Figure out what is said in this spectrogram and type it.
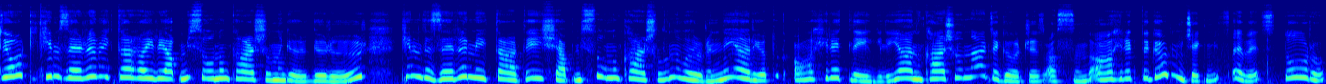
diyor ki kim zerre miktar hayır yapmışsa onun karşılığını gör- görür. Kim de zerre miktarda iş yapmışsa onun karşılığını görür. Neyi arıyorduk? Ahiretle ilgili. Yani karşılığını nerede göreceğiz aslında? Ahirette görmeyecek miyiz? Evet doğru.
